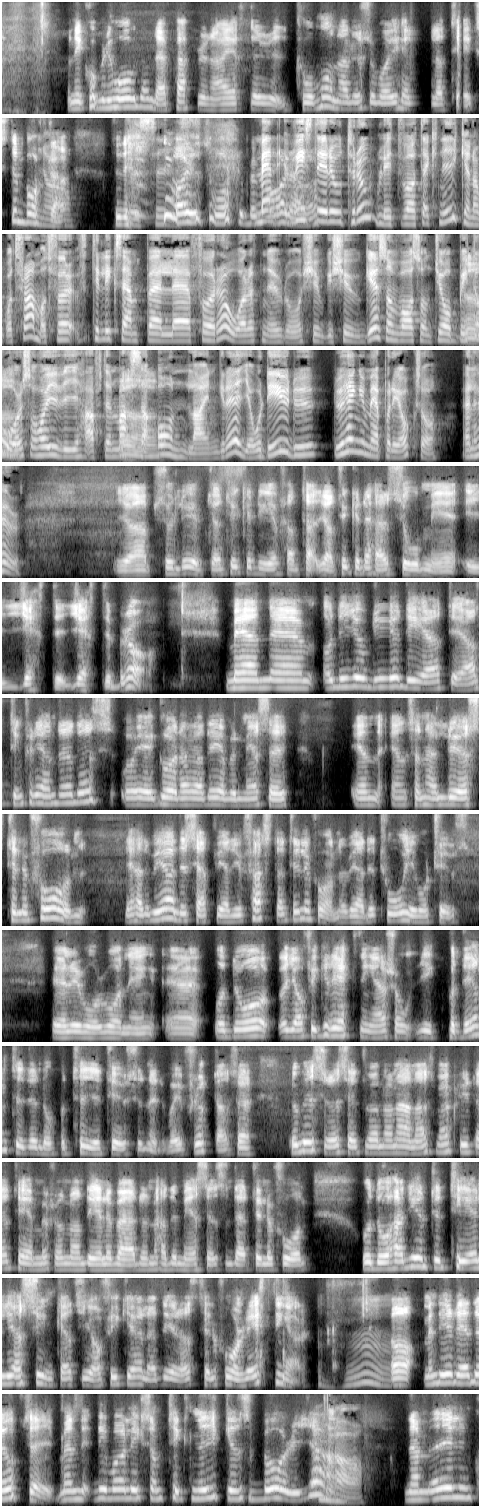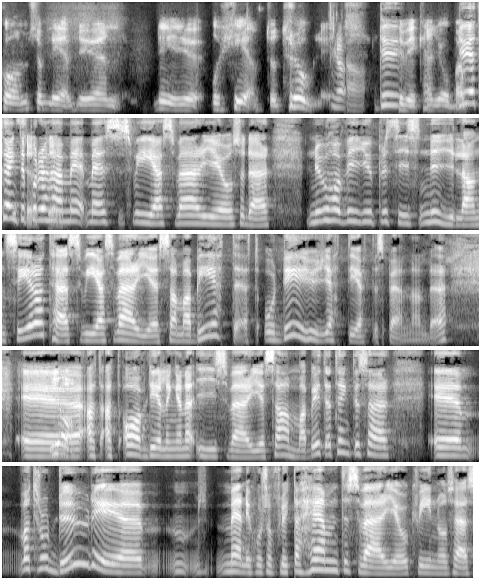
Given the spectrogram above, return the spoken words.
Och ni kommer ihåg de där papperna, efter två månader så var ju hela texten borta. Ja. Det, det, var ju svårt att bevara. Men visst är det otroligt vad tekniken har gått framåt. För till exempel eh, förra året nu då 2020 som var sånt jobbigt ja. år så har ju vi haft en massa ja. online-grejer och det är ju du, du hänger med på det också, eller hur? Ja absolut, jag tycker det är fantastiskt. Jag tycker det här Zoom är jätte, jättebra. Men, ehm, och det gjorde ju det att allting förändrades och Gunnar hade även med sig en, en sån här lös telefon det hade vi aldrig sett. Vi hade ju fasta telefoner. Vi hade två i vårt hus. Eller i vår våning. Eh, och då, jag fick räkningar som gick på den tiden då på 10 000. Det var ju fruktansvärt. Då visade det sig att det var någon annan som hade flyttat hem från någon del i världen och hade med sig en sån där telefon. Och då hade ju inte Telia synkat så jag fick ju alla deras telefonräkningar. Mm. Ja, men det redde upp sig. Men det var liksom teknikens början. Ja. När mejlen kom så blev det ju en det är ju helt otroligt ja. du, hur vi kan jobba. Du, jag tänkte på, på det här med, med Svea Sverige och sådär. Nu har vi ju precis nylanserat här Svea Sverige-samarbetet och det är ju jätte, jättespännande. Eh, ja. att, att avdelningarna i Sverige samarbetar. Jag tänkte så här, eh, vad tror du det är människor som flyttar hem till Sverige och kvinnor så här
